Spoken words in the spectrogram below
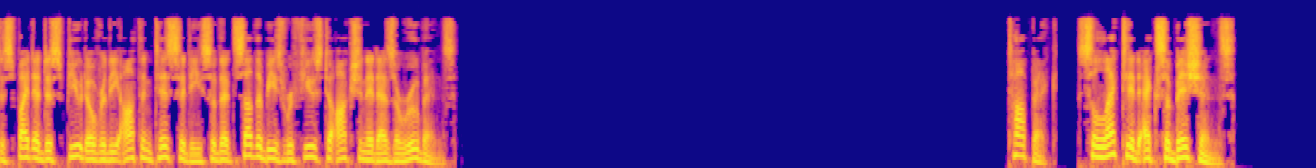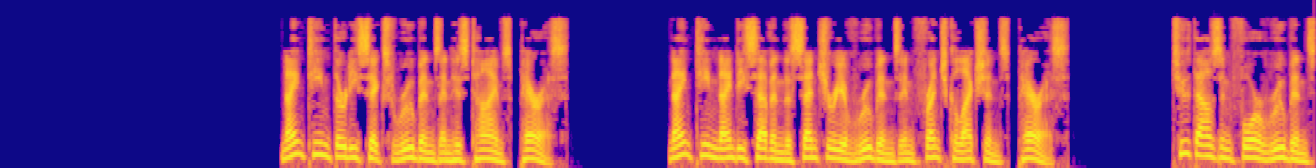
despite a dispute over the authenticity so that Sotheby's refused to auction it as a Rubens. Selected exhibitions 1936 Rubens and His Times, Paris 1997 – The Century of Rubens in French Collections, Paris. 2004 Rubens,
